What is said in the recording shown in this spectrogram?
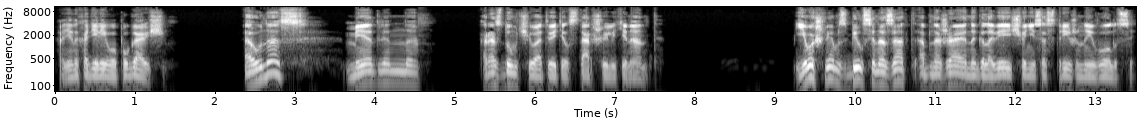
Они находили его пугающим. А у нас медленно, раздумчиво ответил старший лейтенант. Его шлем сбился назад, обнажая на голове еще не состриженные волосы.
